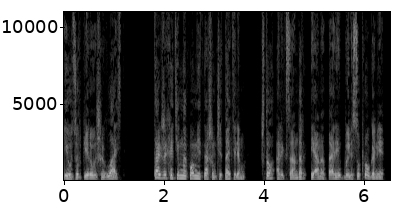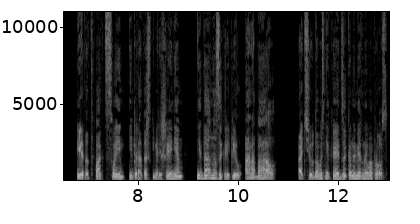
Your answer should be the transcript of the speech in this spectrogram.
и узурпировавший власть. Также хотим напомнить нашим читателям, что Александр и Анатари были супругами, и этот факт своим императорским решением недавно закрепил Анабаал. Отсюда возникает закономерный вопрос.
